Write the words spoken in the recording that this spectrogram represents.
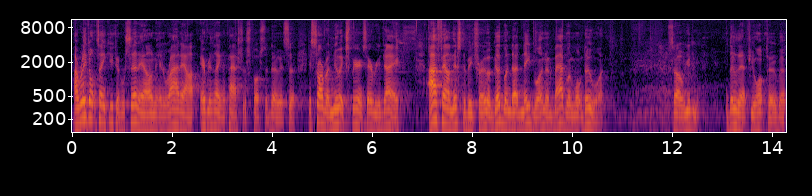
I really don't think you can sit down and write out everything a pastor is supposed to do. It's, a, it's sort of a new experience every day. I found this to be true. A good one doesn't need one, and a bad one won't do one. So you can do that if you want to. But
